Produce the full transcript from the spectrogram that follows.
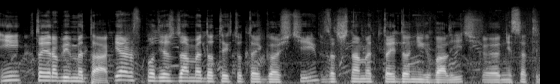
I tutaj robimy tak. Pierw podjeżdżamy do tych tutaj gości, zaczynamy tutaj do nich walić. E, niestety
